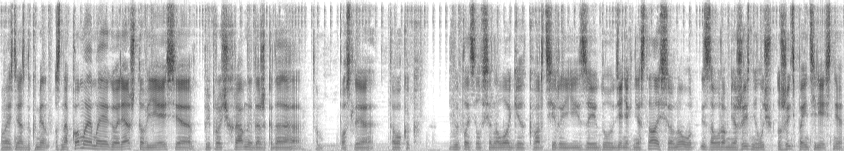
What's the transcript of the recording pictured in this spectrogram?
Возня с документом. Знакомые мои говорят, что в ЕС при прочих равных, даже когда там после того, как выплатил все налоги, квартиры и за еду денег не осталось, все равно из-за уровня жизни лучше жить поинтереснее.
